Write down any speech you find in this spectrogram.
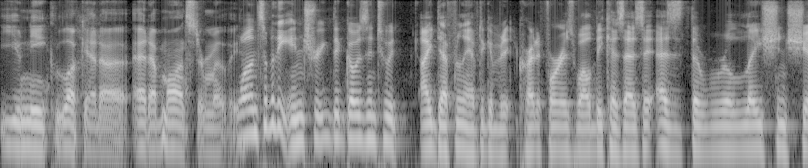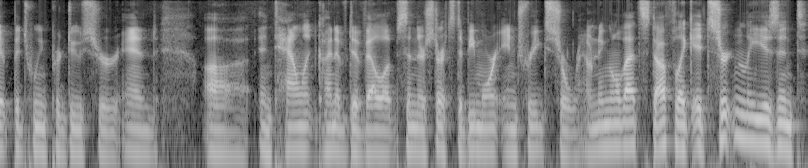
unique look at a at a monster movie. Well, and some of the intrigue that goes into it, I definitely have to give it credit for as well because as it, as the relationship between producer and uh, and talent kind of develops, and there starts to be more intrigue surrounding all that stuff. Like it certainly isn't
